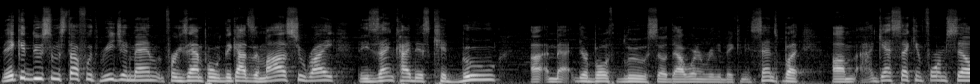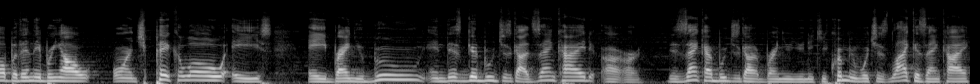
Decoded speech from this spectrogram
they could do some stuff with Regen, man. For example, they got Zamasu, right? They Zenkai this Kid Buu. Uh, they're both blue, so that wouldn't really make any sense. But um, I guess second form cell. But then they bring out Orange Piccolo, Ace, a brand new Buu, and this good Buu just got Zenkai, or, or this Zenkai Buu just got a brand new unique equipment, which is like a Zenkai.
